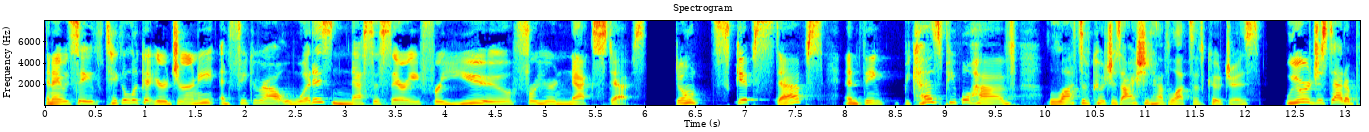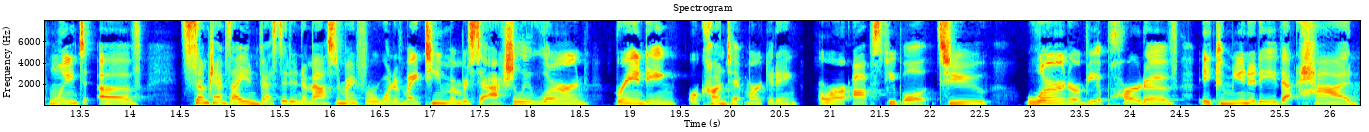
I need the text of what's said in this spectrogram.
And I would say, take a look at your journey and figure out what is necessary for you for your next steps. Don't skip steps and think because people have lots of coaches, I should have lots of coaches. We were just at a point of sometimes I invested in a mastermind for one of my team members to actually learn branding or content marketing or our ops people to learn or be a part of a community that had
